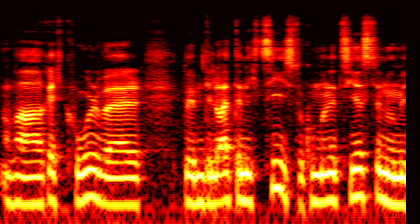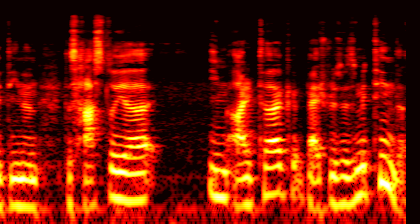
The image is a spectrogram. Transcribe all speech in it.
war recht cool, weil du eben die Leute nicht siehst. Du kommunizierst ja nur mit ihnen. Das hast du ja im Alltag beispielsweise mit Tinder.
